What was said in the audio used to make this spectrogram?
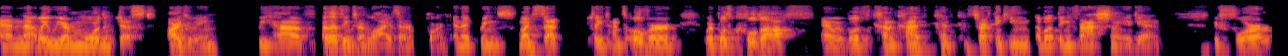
and that way we are more than just arguing. We have other things in our lives that are important, and it brings once that playtime's over, we're both cooled off and we both kind of, kind of, of start thinking about things rationally again before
